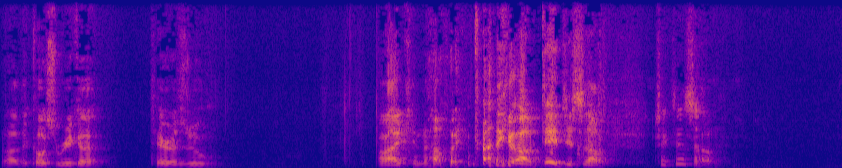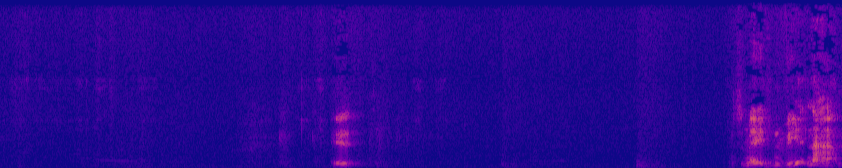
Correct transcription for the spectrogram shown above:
uh, the Costa Rica Tarrazu. I cannot wait. Probably you outdid yourself. Check this out. It it's made in Vietnam.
